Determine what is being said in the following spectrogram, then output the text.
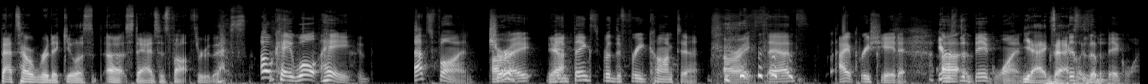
that's how ridiculous uh, Stads has thought through this. Okay, well, hey, that's fun. Sure. right. Yeah. And thanks for the free content. All right, Stads. I appreciate it. Here's the big one. Uh, yeah, exactly. This is The- the, big one.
